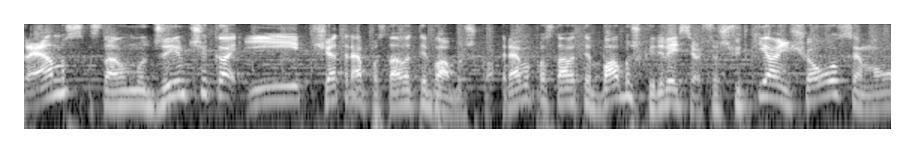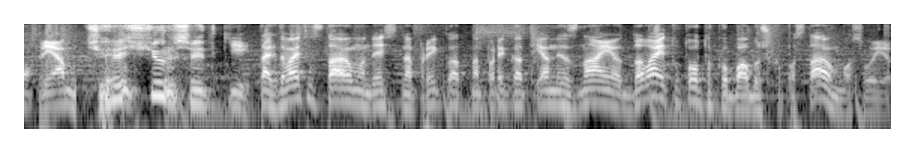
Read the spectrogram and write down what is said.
Бемс, ставимо Джимчика і ще треба поставити бабушку. Треба поставити бабушку. Дивися, ось швидкі анчоуси, ну прям чересчур швидкі. Так, давайте ставимо десь, наприклад, наприклад, я не знаю. Давай тут отаку бабушку поставимо свою.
